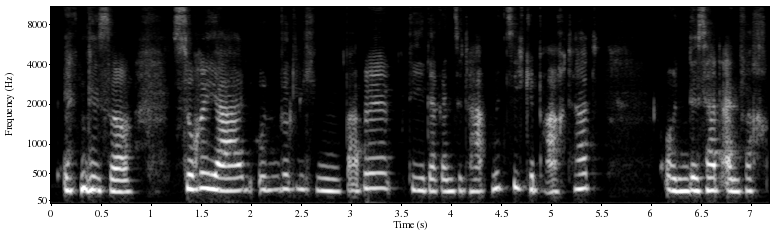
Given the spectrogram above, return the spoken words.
in dieser surrealen, unwirklichen Bubble, die der ganze Tag mit sich gebracht hat. Und es hat einfach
